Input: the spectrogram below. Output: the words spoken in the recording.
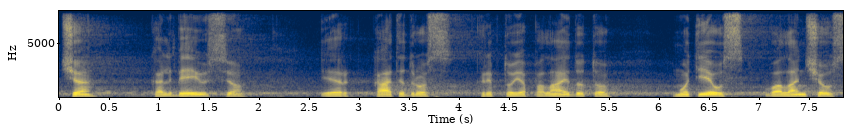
čia kalbėjusio ir katedros kriptoje palaidoto Motiejaus Valančiaus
